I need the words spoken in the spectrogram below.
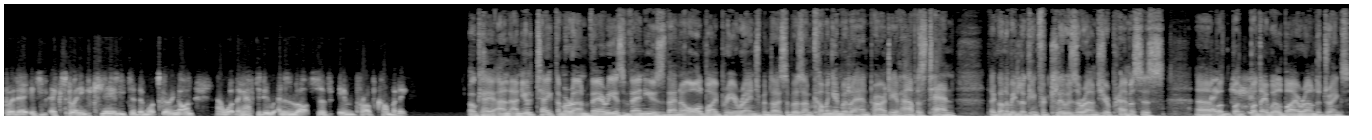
But it's explained clearly to them what's going on and what they have to do, and lots of improv comedy. Okay, and, and you'll take them around various venues then, all by pre-arrangement, I suppose. I'm coming in with a hen party at half past ten. They're going to be looking for clues around your premises, uh, but, but but they will buy a round of drinks.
